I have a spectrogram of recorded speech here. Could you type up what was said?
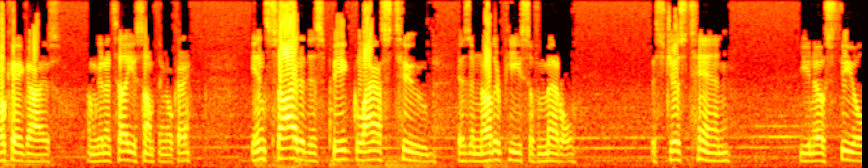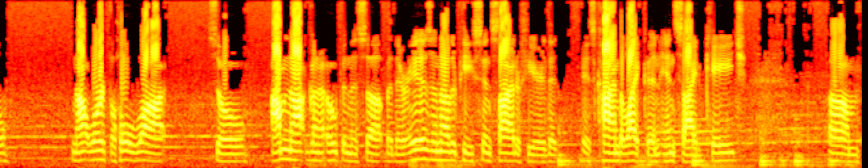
Okay guys, I'm going to tell you something, okay? Inside of this big glass tube is another piece of metal. It's just tin, you know, steel, not worth a whole lot. So I'm not going to open this up, but there is another piece inside of here that is kind of like an inside cage. Um,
